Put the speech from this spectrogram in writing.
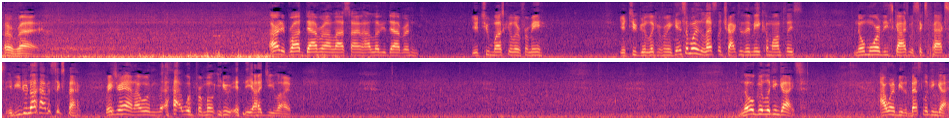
All right. I already brought Davern on last time. I love you, Davern. You're too muscular for me. You're too good looking for me. Can someone less attractive than me come on, please? No more of these guys with six packs. If you do not have a six pack, Raise your hand. I would I would promote you in the IG live. No good looking guys. I want to be the best looking guy.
